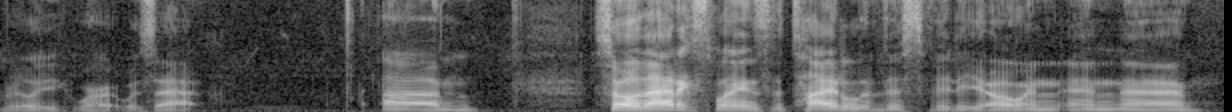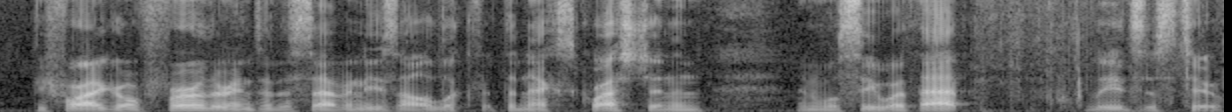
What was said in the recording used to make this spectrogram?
really where it was at. Um, so that explains the title of this video. And, and uh, before I go further into the 70s, I'll look at the next question and, and we'll see what that leads us to.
